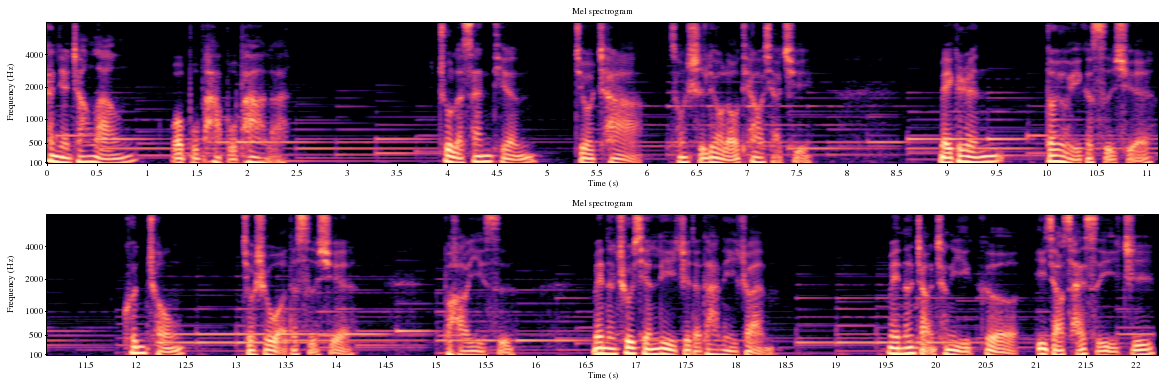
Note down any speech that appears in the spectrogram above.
看见蟑螂，我不怕不怕了。住了三天，就差从十六楼跳下去。每个人都有一个死穴，昆虫就是我的死穴。不好意思，没能出现励志的大逆转，没能长成一个一脚踩死一只，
